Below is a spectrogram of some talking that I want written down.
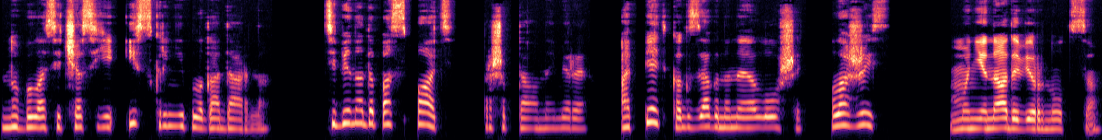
но была сейчас ей искренне благодарна. — Тебе надо поспать, — прошептала Наймире. — Опять как загнанная лошадь. Ложись. — Мне надо вернуться.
